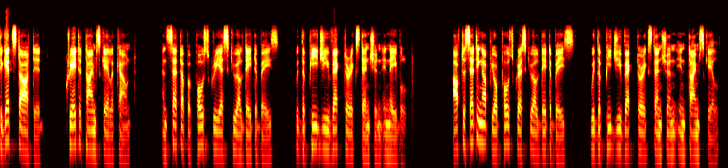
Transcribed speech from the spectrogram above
To get started, create a Timescale account and set up a PostgreSQL database with the PG Vector extension enabled. After setting up your PostgreSQL database with the PG Vector extension in Timescale,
